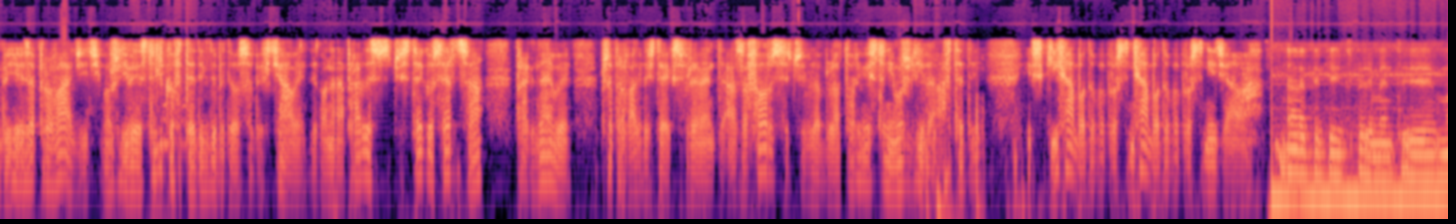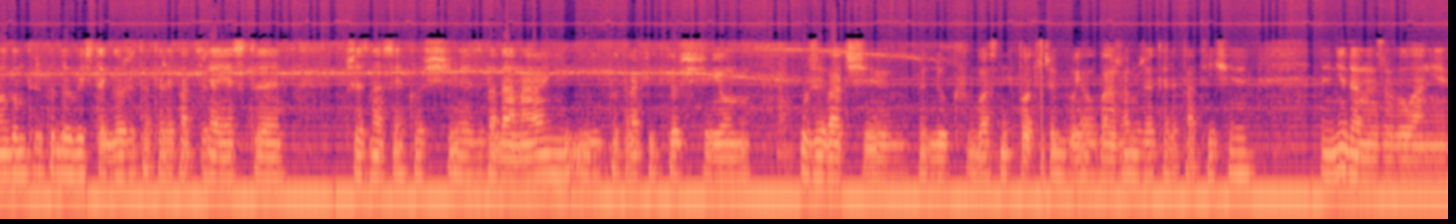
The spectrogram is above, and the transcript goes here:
by je zaprowadzić możliwe jest tylko wtedy, gdyby te osoby chciały. Gdyby one naprawdę z czystego serca pragnęły przeprowadzać te eksperymenty. A za forsy czy w laboratorium jest to niemożliwe. A wtedy jest kicha, bo to po prostu, kicha, bo to po prostu nie działa. No ale takie eksperymenty mogą tylko dowieść tego, że ta telepatia jest e, przez nas jakoś e, zbadana i, i potrafi ktoś ją używać e, według własnych potrzeb, bo ja uważam, że telepatii się nie da na zawołanie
